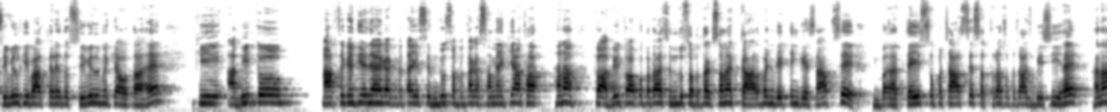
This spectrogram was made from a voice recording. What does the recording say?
सिविल की बात करें तो सिविल में क्या होता है कि अभी तो आपसे कह दिया जाएगा कि बताइए सिंधु सभ्यता का समय क्या था, है ना? तो अभी तो आपको पता है सिंधु सभ्यता का समय कार्बन डेटिंग के हिसाब से 2350 से 1750 बीसी है है ना?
